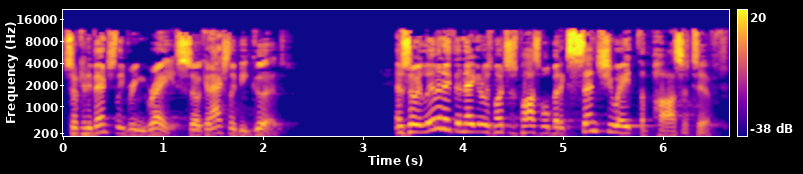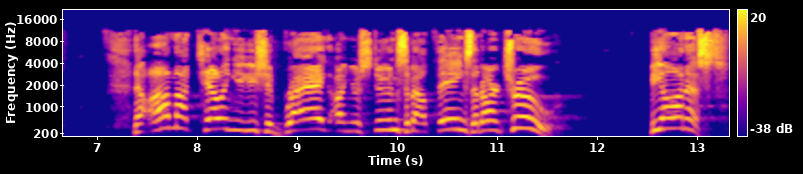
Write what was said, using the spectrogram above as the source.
So it can eventually bring grace, so it can actually be good. And so eliminate the negative as much as possible, but accentuate the positive. Now, I'm not telling you you should brag on your students about things that aren't true. Be honest.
